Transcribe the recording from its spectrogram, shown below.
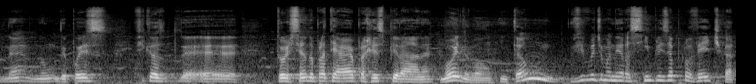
né? Não, depois fica é, torcendo para ter ar para respirar, né? Muito bom. Então, viva de maneira simples e aproveite, cara.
